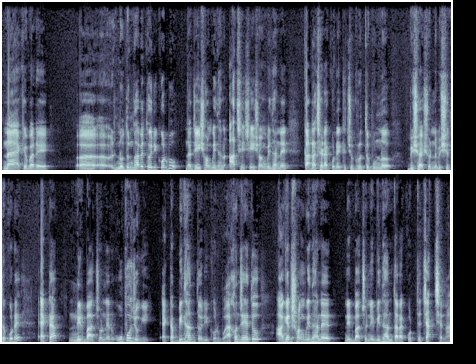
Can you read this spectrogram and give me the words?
না একেবারে নতুনভাবে তৈরি করব? না, যেই সংবিধান আছে, সেই সংবিধানে কাটাছেড়া করে কিছু গুরুত্বপূর্ণ বিষয় সন্নিবেশিত করে একটা নির্বাচনের উপযোগী একটা বিধান তৈরি করব। এখন যেহেতু আগের সংবিধানের নির্বাচনী বিধান তারা করতে চাচ্ছে না,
